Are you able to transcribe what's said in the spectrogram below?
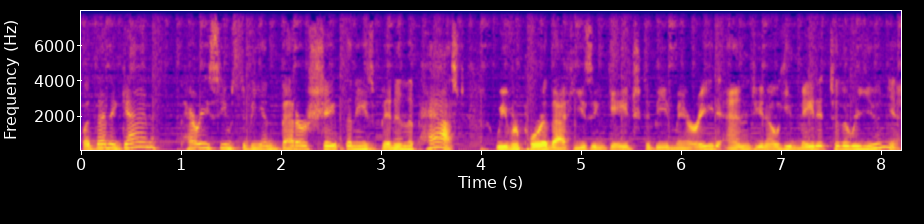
But then again, Perry seems to be in better shape than he's been in the past. We've reported that he's engaged to be married and, you know, he made it to the reunion.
